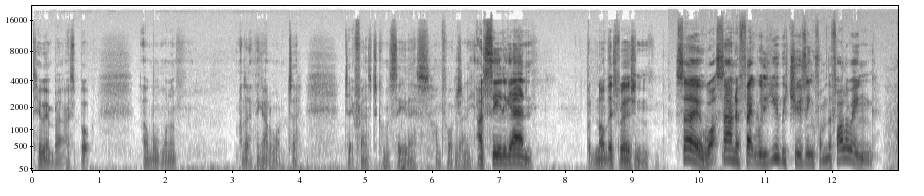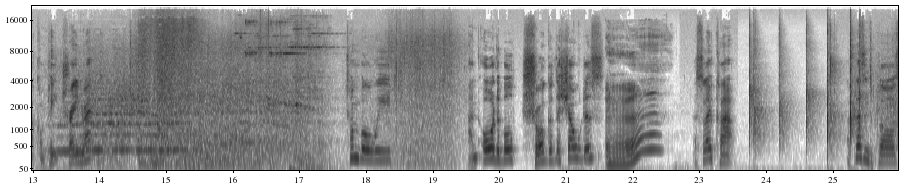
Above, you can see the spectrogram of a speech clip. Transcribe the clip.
too embarrassed, but I wouldn't want to I don't think I'd want to take friends to come and see this. Unfortunately, I'd see it again, but not this version. So, what sound effect will you be choosing from the following? A complete train wreck, tumbleweed, an audible shrug of the shoulders, Uh? a slow clap, a pleasant applause,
